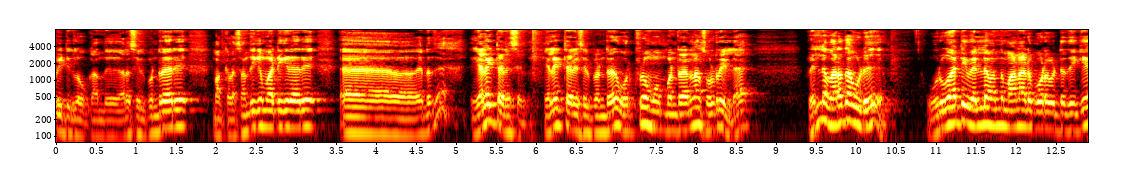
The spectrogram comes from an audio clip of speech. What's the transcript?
வீட்டுக்குள்ளே உட்காந்து அரசியல் பண்ணுறாரு மக்களை சந்திக்க மாட்டேங்கிறாரு. என்னது? எலைட் அரசியல். எலைட் அரசியல் பண்ணுறாரு ஒர்க் ஃப்ரம் ஹோம் பண்ணுறாருலாம் சொல்கிறீல்ல வெளில வரதா விடு. ஒரு வாட்டி வெளில வந்து மாநாடு போட விட்டதுக்கு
